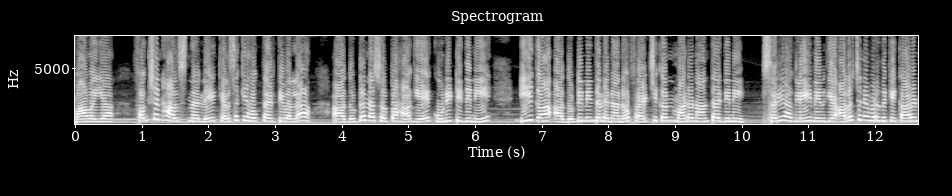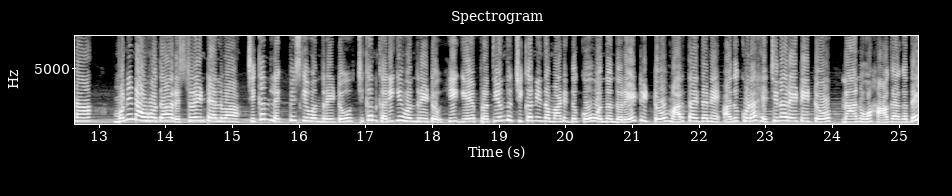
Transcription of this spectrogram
ಮಾವಯ್ಯ ಫಂಕ್ಷನ್ ಹಾಲ್ಸ್ನಲ್ಲಿ ಕೆಲಸಕ್ಕೆ ಹೋಗ್ತಾ ಇರ್ತೀವಲ್ಲ, ಆ ದುಡ್ಡನ್ನ ಸ್ವಲ್ಪ ಹಾಗೆ ಕೂಡಿಟ್ಟಿದ್ದೀನಿ. ಈಗ ಆ ದುಡ್ಡಿನಿಂದಲೇ ನಾನು ಫ್ರೈಡ್ ಚಿಕನ್ ಮಾಡೋಣ ಅಂತ ಇದ್ದೀನಿ. ಸರಿಯಾಗ್ಲಿ, ನಿನಗೆ ಆಲೋಚನೆ ಬರೋದಕ್ಕೆ ಕಾರಣ? ಮೊನ್ನೆ ನಾವು ಹೋದ ರೆಸ್ಟೋರೆಂಟ್ ಅಲ್ವಾ? ಚಿಕನ್ ಲೆಗ್ ಪೀಸ್ಗೆ ಒಂದ್ ರೇಟು ಚಿಕನ್ ಕರಿಗೆ ಒಂದ್ ರೇಟು ಹೀಗೆ ಪ್ರತಿಯೊಂದು ಚಿಕನ್ ಇಂದ ಮಾಡಿದ್ದಕ್ಕೂ ಒಂದೊಂದು ರೇಟ್ ಇಟ್ಟು ಮಾರ್ತಾ ಇದ್ದಾನೆ. ಅದು ಕೂಡ ಹೆಚ್ಚಿನ ರೇಟ್ ಇಟ್ಟು. ನಾನು ಹಾಗಾಗದೆ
